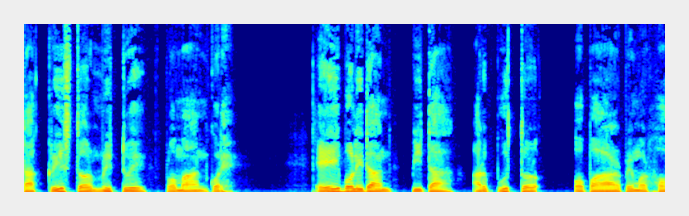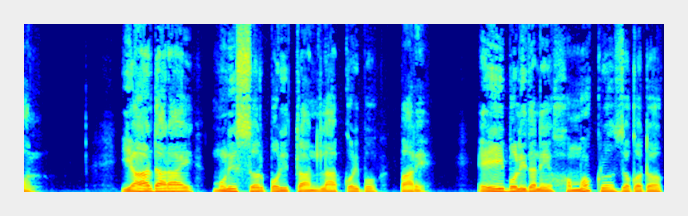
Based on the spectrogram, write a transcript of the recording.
তাক কৃষ্টৰ মৃত্যুৱে প্ৰমাণ কৰে। এই বলিদান পিতা আৰু পুত্ৰৰ অপাৰ প্ৰেমৰ ফল। ইয়াৰ দ্বাৰাই মনুষ্যৰ পৰিত্ৰাণ লাভ কৰিব পাৰে। এই বলিদানে সমগ্ৰ জগতক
